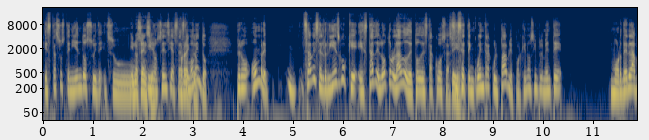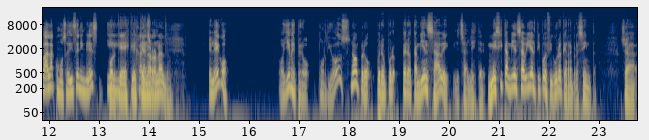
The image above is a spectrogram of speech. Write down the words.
está sosteniendo su, su Inocencia. inocencia hasta Correcto. este momento, pero hombre, ¿sabes el riesgo que está del otro lado de toda esta cosa? Sí. Si se te encuentra culpable, ¿por qué no simplemente morder la bala, como se dice en inglés? y Porque es Cristiano Ronaldo. El ego. Óyeme, pero por Dios. No, pero, pero, pero, pero también sabe, o sea, Lister, Messi también sabía el tipo de figura que representa. O sea,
